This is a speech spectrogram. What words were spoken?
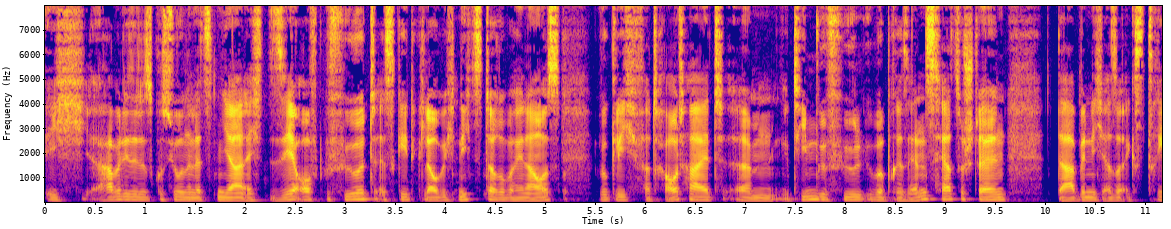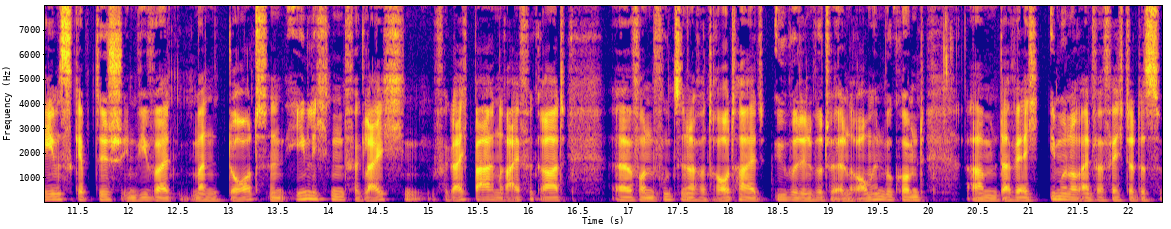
Ich habe diese Diskussion in den letzten Jahren echt sehr oft geführt. Es geht, glaube ich, nichts darüber hinaus, wirklich Vertrautheit, ähm, Teamgefühl über Präsenz herzustellen. Da bin ich also extrem skeptisch, inwieweit man dort einen ähnlichen, vergleichbaren Reifegrad äh, von funktionaler Vertrautheit über den virtuellen Raum hinbekommt. Ähm, da wäre ich immer noch ein Verfechter, das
